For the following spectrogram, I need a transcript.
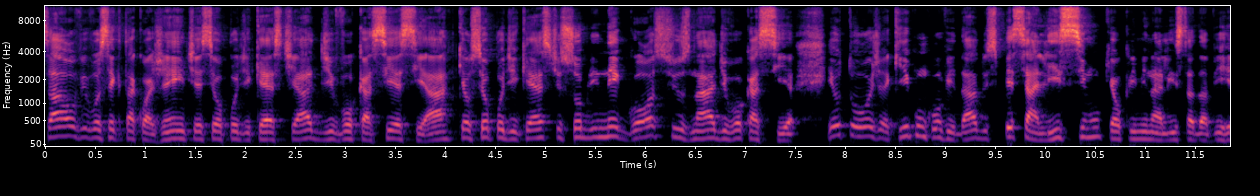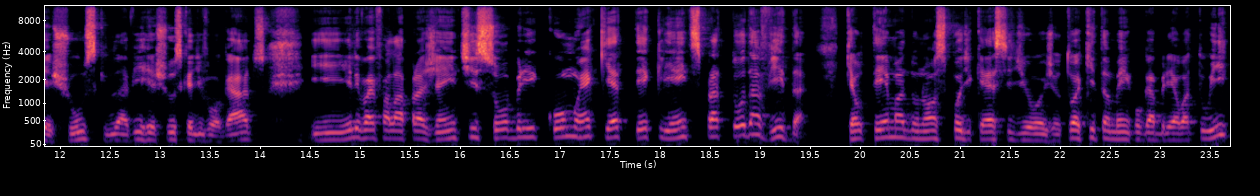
Salve você que está com a gente. Esse é o podcast Advocacia SA, que é o seu podcast sobre negócios na advocacia. Eu estou hoje aqui com um convidado especialíssimo, que é o criminalista Davi Rechuski, do Davi Rechuski Advogados, e ele vai falar para a gente sobre como é que é ter clientes para toda a vida que é o tema do nosso podcast de hoje. Eu estou aqui também com o Gabriel Atui,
